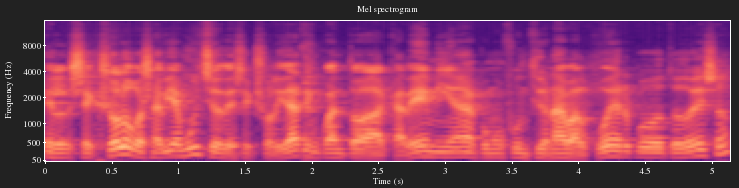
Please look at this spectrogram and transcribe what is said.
el- sexólogo sabía mucho de sexualidad en cuanto a academia, cómo funcionaba el cuerpo, todo eso,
